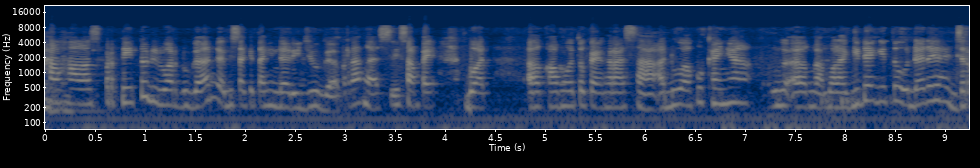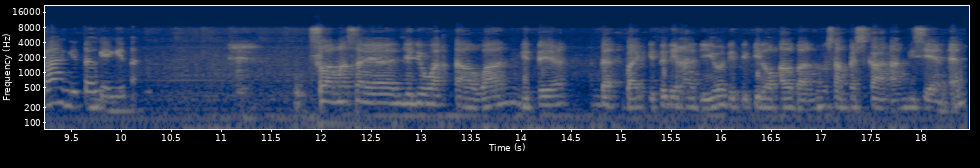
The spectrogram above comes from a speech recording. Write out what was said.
hal-hal seperti itu di luar dugaan nggak bisa kita hindari juga. Pernah nggak sih sampai buat eh, kamu itu kayak ngerasa, aduh aku kayaknya nggak nggak mau lagi deh gitu, udah deh jerah gitu kayak gitu. selama saya jadi wartawan gitu ya dan baik itu di radio di TV lokal Bandung sampai sekarang di CNN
